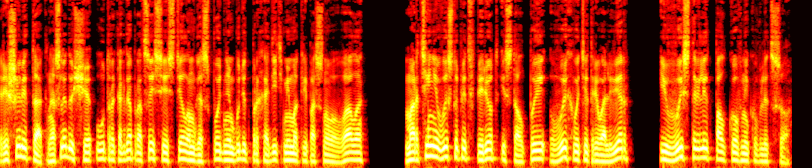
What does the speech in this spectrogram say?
Решили так, на следующее утро, когда процессия с телом Господним будет проходить мимо крепостного вала, Мартини выступит вперед из толпы, выхватит револьвер и выстрелит полковнику в лицо.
